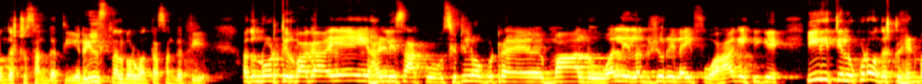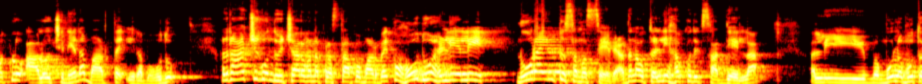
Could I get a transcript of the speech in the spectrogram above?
ಒಂದಷ್ಟು ಸಂಗತಿ, ರೀಲ್ಸ್ನಲ್ಲಿ ಬರುವಂಥ ಸಂಗತಿ, ಅದು ನೋಡ್ತಿರುವಾಗ, ಏ ಹಳ್ಳಿ ಸಾಕು, ಸಿಟಿಲಿ ಹೋಗ್ಬಿಟ್ರೆ ಮಾಲು, ಅಲ್ಲಿ ಲಕ್ಸುರಿ ಲೈಫು ಹಾಗೆ ಹೀಗೆ, ಈ ರೀತಿಯಲ್ಲೂ ಕೂಡ ಒಂದಷ್ಟು ಹೆಣ್ಮಕ್ಳು ಆಲೋಚನೆಯನ್ನು ಮಾಡ್ತಾ ಇರಬಹುದು. ಅದರ ಆಚೆಗೆ ಒಂದು ವಿಚಾರವನ್ನು ಪ್ರಸ್ತಾಪ ಮಾಡಬೇಕು. ಹೌದು, ಹಳ್ಳಿಯಲ್ಲಿ ನೂರ ಎಂಟು ಸಮಸ್ಯೆ ಇದೆ. ಅದನ್ನು ನಾವು ತಳ್ಳಿ ಹಾಕೋದಕ್ಕೆ ಸಾಧ್ಯ ಇಲ್ಲ. ಅಲ್ಲಿ ಮೂಲಭೂತ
